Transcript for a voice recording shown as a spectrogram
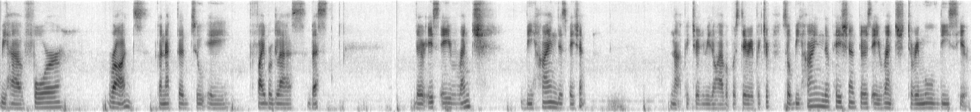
We have four rods connected to a fiberglass vest. There is a wrench behind this patient. Not pictured, we don't have a posterior picture. So behind the patient, there's a wrench to remove these here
